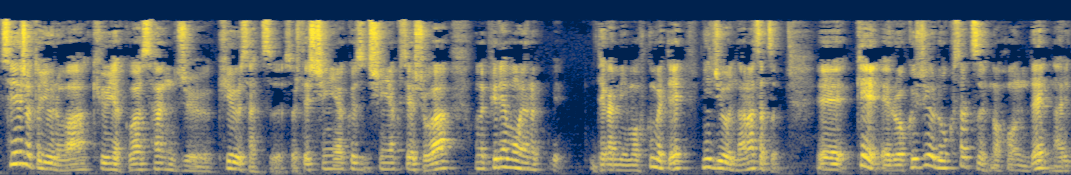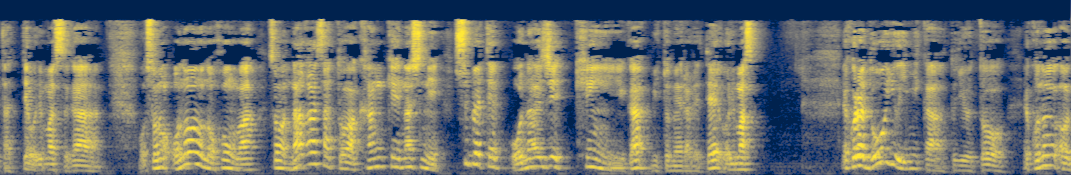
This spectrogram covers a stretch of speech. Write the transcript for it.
聖書というのは、旧約は39冊、そして新約、新約聖書は、このピレモンへの手紙も含めて27冊、えー、計66冊の本で成り立っておりますが、その各々の本は、その長さとは関係なしに、すべて同じ権威が認められております。これはどういう意味かというと、この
